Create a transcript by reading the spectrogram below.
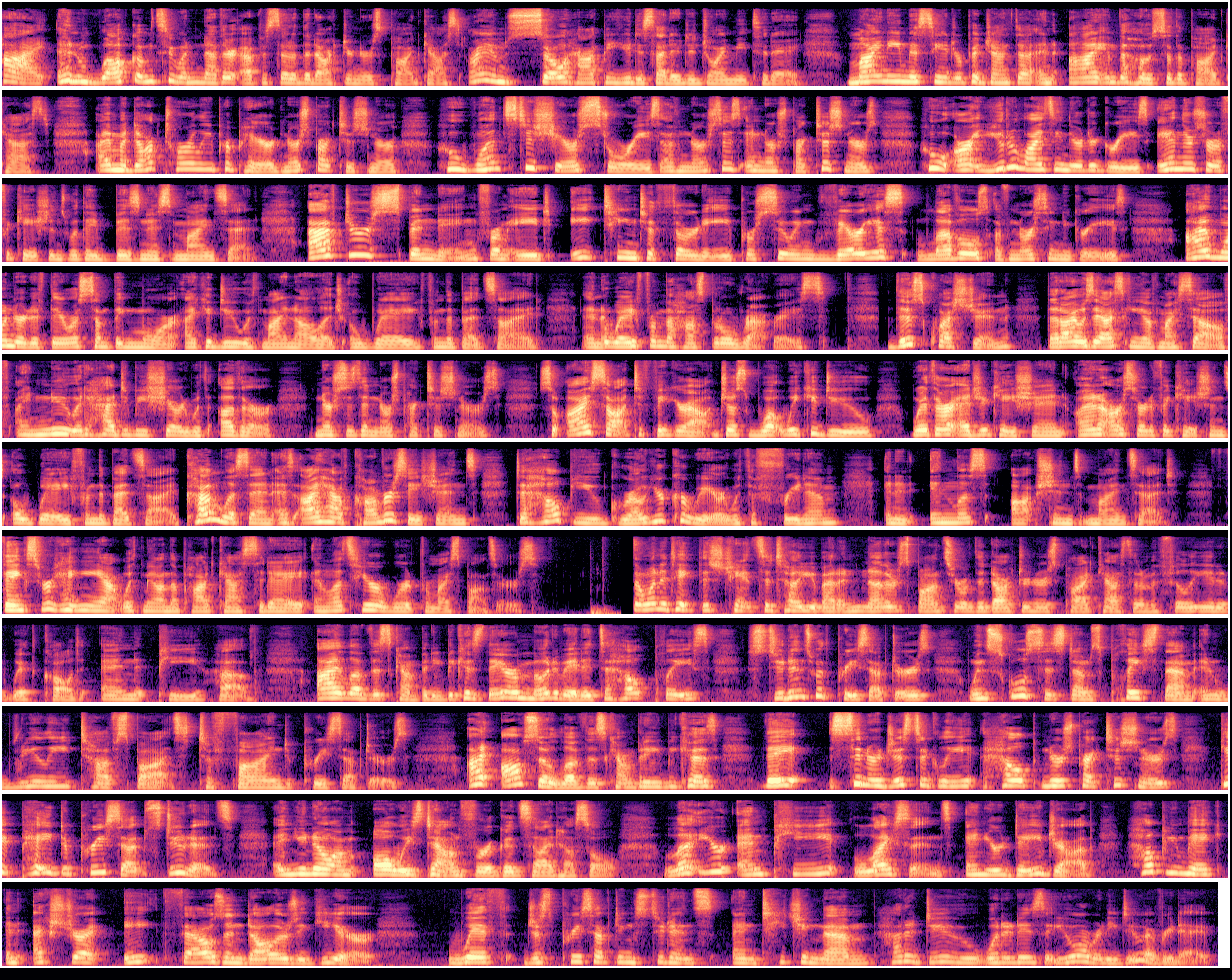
Hi, and welcome to another episode of the Doctor Nurse Podcast. I am so happy you decided to join me today. My name is Sandra Pagenta, and I am the host of the podcast. I am a doctorally prepared nurse practitioner who wants to share stories of nurses and nurse practitioners who are utilizing their degrees and their certifications with a business mindset. After spending from age 18 to 30 pursuing various levels of nursing degrees, I wondered if there was something more I could do with my knowledge away from the bedside and away from the hospital rat race. This question that I was asking of myself, I knew it had to be shared with other nurses and nurse practitioners. So I sought to figure out just what we could do with our education and our certifications away from the bedside. Come listen as I have conversations to help you grow your career with a freedom and an endless options mindset. Thanks for hanging out with me on the podcast today, and let's hear a word from my sponsors. So I want to take this chance to tell you about another sponsor of the Doctor Nurse podcast that I'm affiliated with called NP Hub. I love this company because they are motivated to help place students with preceptors when school systems place them in really tough spots to find preceptors. I also love this company because they synergistically help nurse practitioners get paid to precept students. And you know, I'm always down for a good side hustle. Let your NP license and your day job help you make an extra $8,000 a year with just precepting students and teaching them how to do what it is that you already do every day.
